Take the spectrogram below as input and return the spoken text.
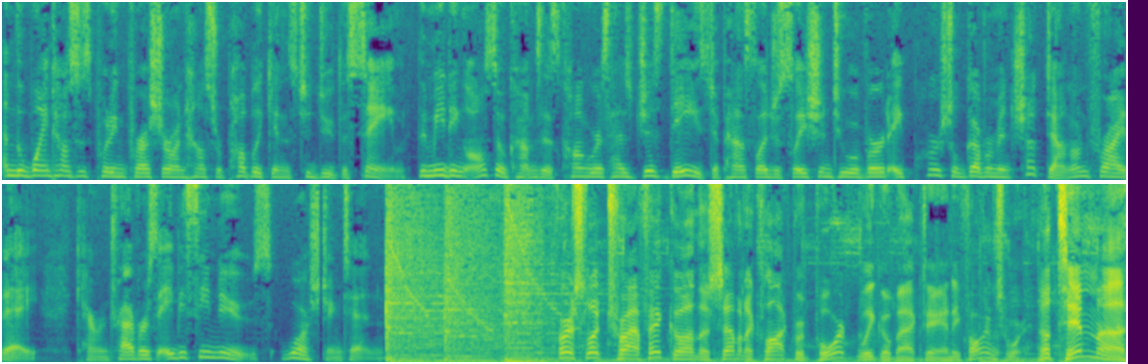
and the White House is putting pressure on House Republicans to do the same. The meeting also comes as Congress has just days to pass legislation to avert a partial government shutdown on Friday. Karen Travers, ABC News, Washington. First look traffic on the 7 o'clock report. We go back to Andy Farnsworth. Well, Tim, uh,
